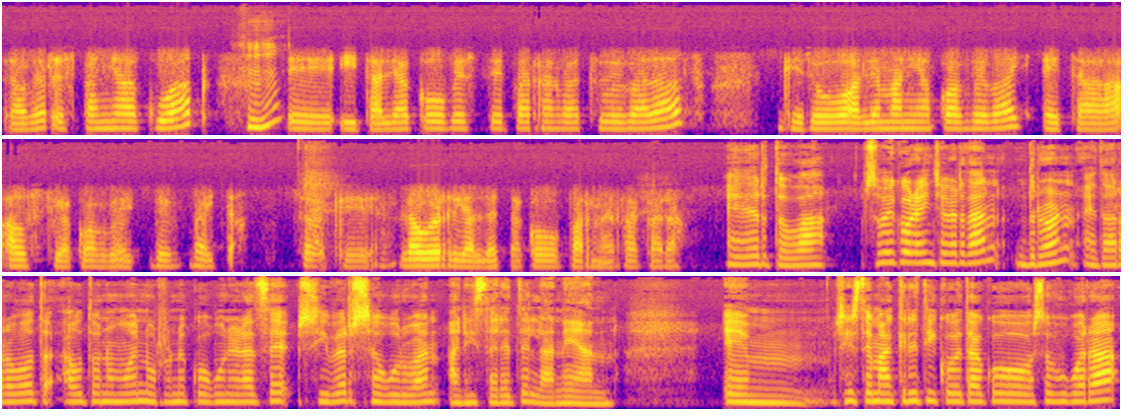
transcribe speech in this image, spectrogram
a ber, Espainiakoak, e, Italiako beste partner batzu badaz, gero Alemaniakoak be bai, eta Austriakoak be, be, baita. Osea, que lau herrialdetako partnerrak ara. Ederto, ba. Zuek orain bertan, dron eta robot autonomoen urruneko eguneratze ziberseguruan ari zarete lanean. Em, sistema kritikoetako zebugara,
